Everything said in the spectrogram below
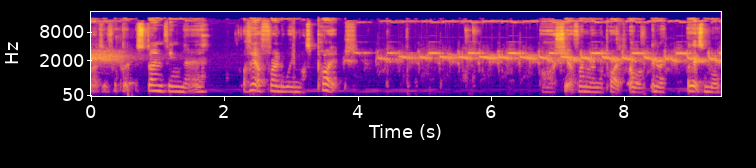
Right, if I put a stone thing there, I think I've thrown away my pipes. Oh shit, I've thrown away my pipes. Oh well, anyway, I'll get some more.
